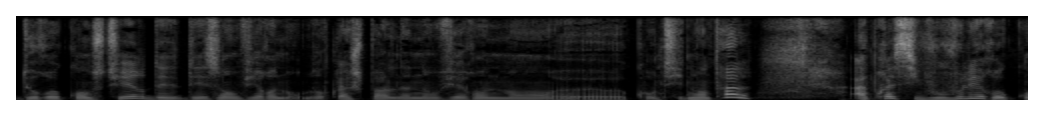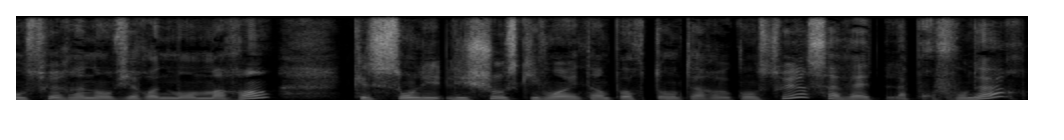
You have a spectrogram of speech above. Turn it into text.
de reconstruire des, environnements. Donc là, je parle d'un environnement euh, continental. Après, si vous voulez reconstruire un environnement marin, quelles sont les, les choses qui vont être importantes à reconstruire? Ça va être la profondeur,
